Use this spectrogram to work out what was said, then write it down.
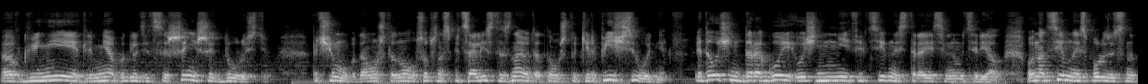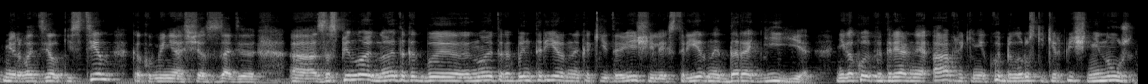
э, в Гвинее для меня выглядит совершеннейшей дуростью. Почему? Потому что, ну, собственно, специалисты знают о том, что кирпич сегодня – это очень дорогой и очень неэффективный строительный материал. Он активно используется, например, в отделке стен, как у меня сейчас сзади э, за спиной, но это как бы, но это как бы интерьерные какие-то вещи или экстерьерные дорогие. Никакой экваториальной Африки, никакой белорусский кирпич не нужен,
